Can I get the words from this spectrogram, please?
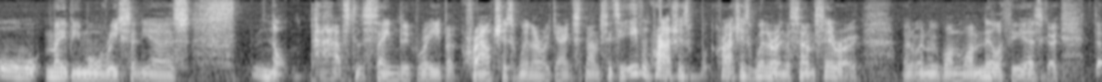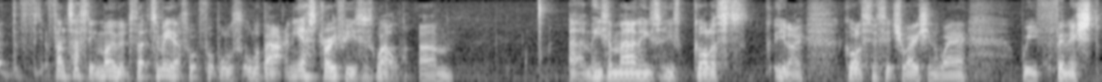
or maybe more recent years, not perhaps to the same degree, but Crouch's winner against Man City, even Crouch's, Crouch's winner in the San Siro when, when we won 1 0 a few years ago. That, fantastic moments. That, to me, that's what football's all about. And yes, trophies as well. Um, um, he's a man who's, who's got us, you know, got us to a situation where we finished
